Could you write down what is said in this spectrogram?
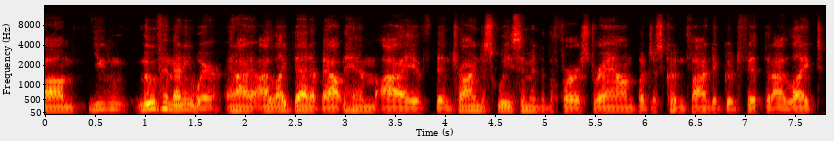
Um, you can move him anywhere. And I, I like that about him. I've been trying to squeeze him into the first round, but just couldn't find a good fit that I liked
